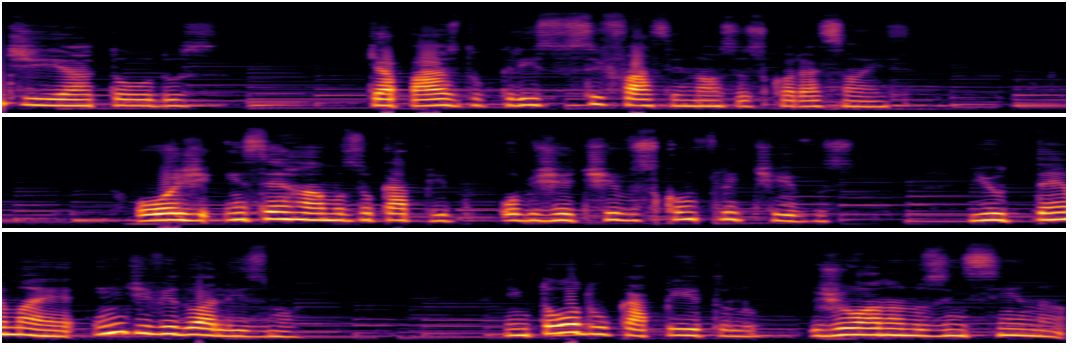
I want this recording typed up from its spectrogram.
dia a todos. Que a paz do Cristo se faça em nossos corações. Hoje encerramos o capítulo Objetivos Conflitivos e o tema é Individualismo. Em todo o capítulo, Joana nos ensina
